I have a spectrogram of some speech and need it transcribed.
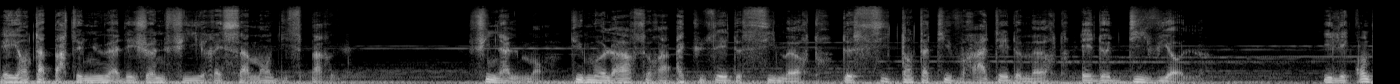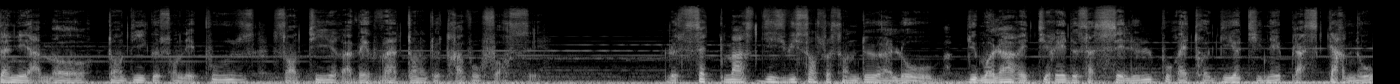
ayant appartenu à des jeunes filles récemment disparues. Finalement, Dumollard sera accusé de six meurtres, de six tentatives ratées de meurtre et de dix viols. Il est condamné à mort, tandis que son épouse s'en tire avec 20 ans de travaux forcés. Le 7 mars 1862 à l'aube, Dumollard est tiré de sa cellule pour être guillotiné place Carnot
